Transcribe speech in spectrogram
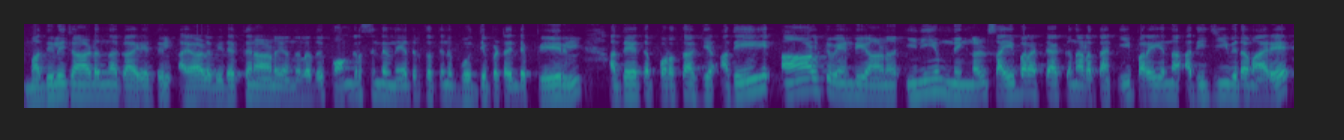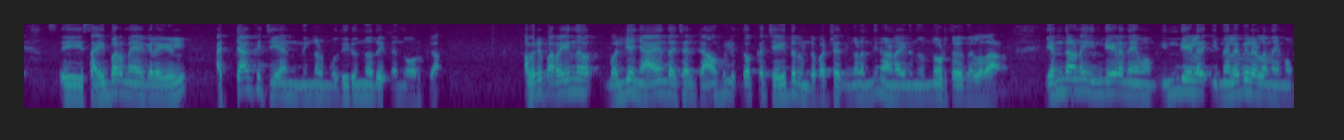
മതിൽ ചാടുന്ന കാര്യത്തിൽ അയാൾ വിദഗ്ധനാണ് എന്നുള്ളത് കോൺഗ്രസിന്റെ നേതൃത്വത്തിന് ബോധ്യപ്പെട്ടതിന്റെ പേരിൽ അദ്ദേഹത്തെ പുറത്താക്കിയ അതേ ആൾക്ക് വേണ്ടിയാണ് ഇനിയും നിങ്ങൾ സൈബർ അറ്റാക്ക് നടത്താൻ ഈ പറയുന്ന അതിജീവിതമാരെ ഈ സൈബർ മേഖലയിൽ അറ്റാക്ക് ചെയ്യാൻ നിങ്ങൾ മുതിരുന്നത് എന്ന് ഓർക്കുക. അവർ പറയുന്ന വലിയ ന്യായം എന്താ വെച്ചാൽ രാഹുൽ ഇതൊക്കെ ചെയ്തിട്ടുണ്ട്. പക്ഷേ നിങ്ങൾ എന്തിനാണ് അതിന് നിന്നോടുത്തത് എന്നുള്ളതാണ്. എന്താണ് ഇന്ത്യയിലെ നിയമം? ഇന്ത്യയിലെ നിലവിലുള്ള നിയമം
